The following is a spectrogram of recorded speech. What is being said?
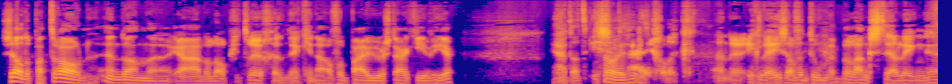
Zelfde patroon. En dan, eh, ja, dan loop je terug. En denk je, nou, over een paar uur sta ik hier weer. Ja, dat is Zo het is het. eigenlijk. En eh, ik lees af en toe met belangstelling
